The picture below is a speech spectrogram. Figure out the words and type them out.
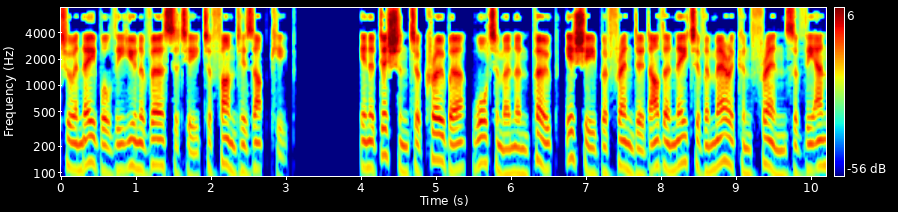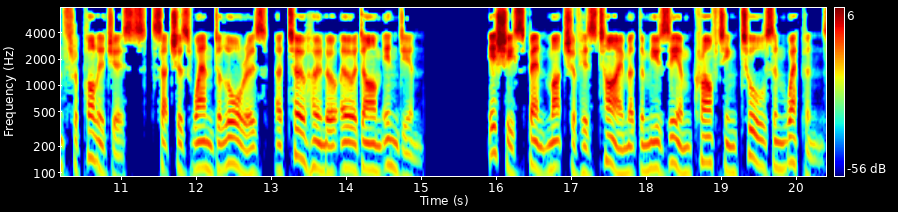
to enable the university to fund his upkeep. In addition to Kroeber, Waterman and Pope, Ishi befriended other Native American friends of the anthropologists, such as Juan Dolores, a Tohono O'odham Indian. Ishi spent much of his time at the museum crafting tools and weapons.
